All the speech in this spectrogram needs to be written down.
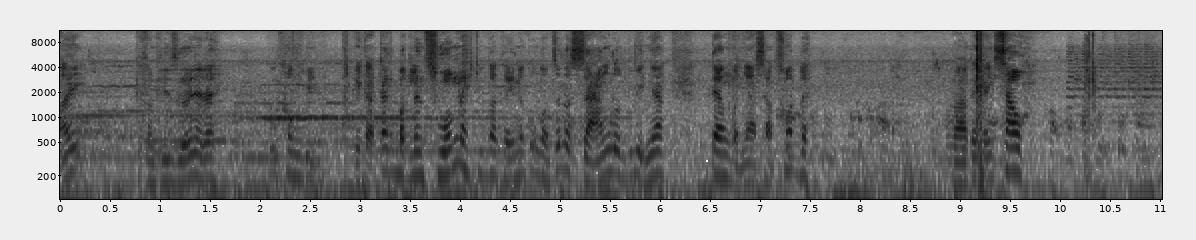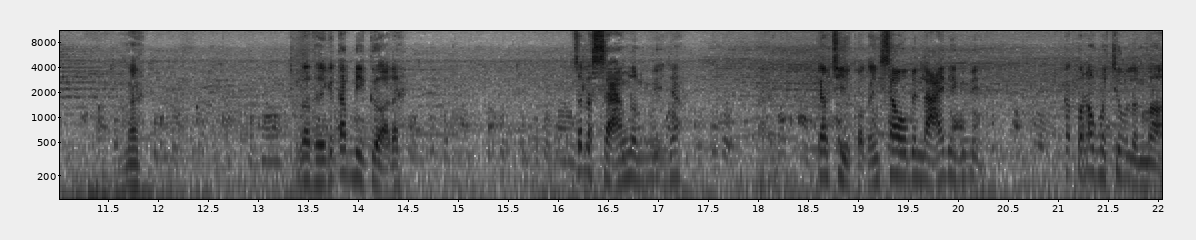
Đấy cái phần phía dưới này đây cũng không bị kể cả các bậc lên xuống này chúng ta thấy nó cũng còn rất là sáng luôn quý vị nhá. Tem của nhà sản xuất đây. Và cái cánh sau. Này. Chúng ta thấy cái tắp bi cửa đây rất là sáng luôn, quý vị nhé. Keo chỉ của cánh sau bên lái đây, quý vị. Các con ốc này chưa một lần mở.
